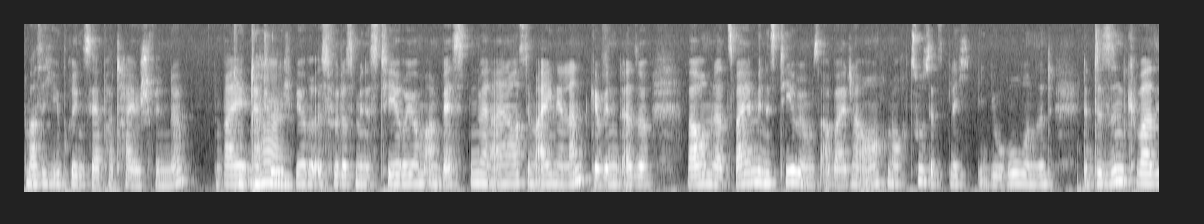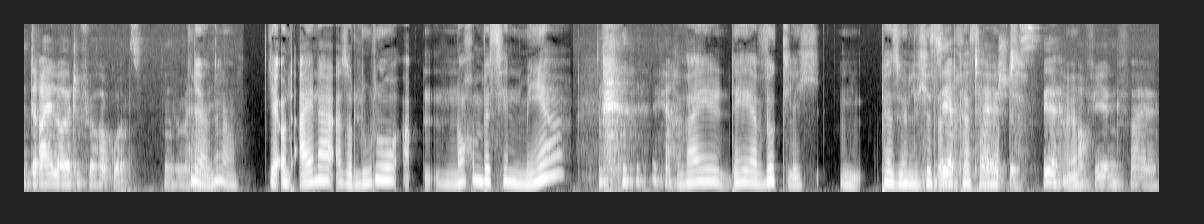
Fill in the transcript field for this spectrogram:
was ich übrigens sehr parteiisch finde. Weil Total. natürlich wäre es für das Ministerium am besten, wenn einer aus dem eigenen Land gewinnt. Also warum da zwei Ministeriumsarbeiter auch noch zusätzlich Juroren sind, das sind quasi drei Leute für Hogwarts. ja, genau. Ja, und einer, also Ludo, noch ein bisschen mehr, ja. weil der ja wirklich ein persönliches Sehr Interesse hat. Ja, ja, auf jeden Fall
